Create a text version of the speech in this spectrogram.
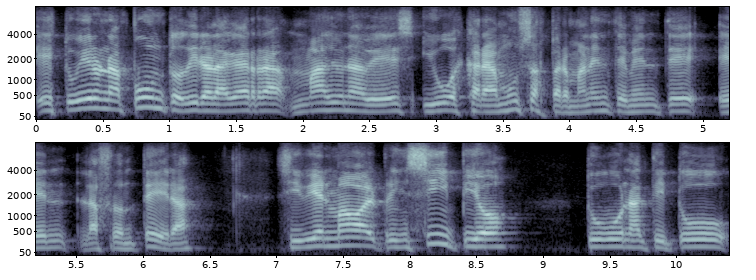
Estuvieron a punto de ir a la guerra más de una vez y hubo escaramuzas permanentemente en la frontera. Si bien Mao al principio tuvo una actitud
